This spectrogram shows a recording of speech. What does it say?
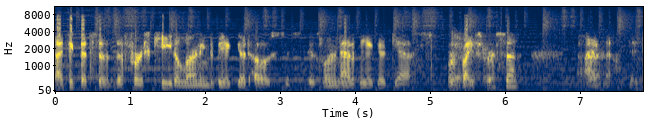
I think that's the the first key to learning to be a good host is, is learn how to be a good guest, or Yeah. vice versa. I don't know. It-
